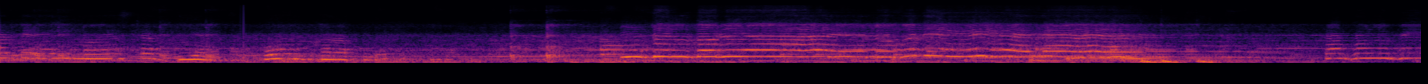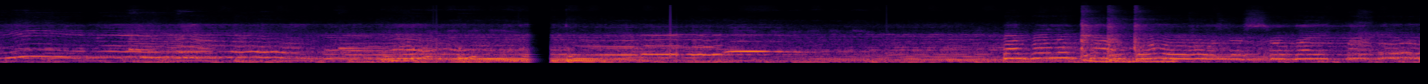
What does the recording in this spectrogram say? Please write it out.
রাতে এই নয়েজটা দিয়ে না খুব খারাপ লাগে দিল দরিয়ায় ডুব দিয়ে পাগল বিনে পাগল পাগল, সবাই পাগল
